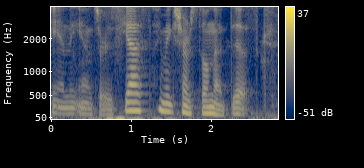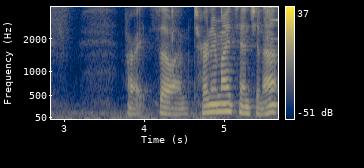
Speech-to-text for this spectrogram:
And the answer is yes. Let me make sure I'm still in that disc. All right, so I'm turning my tension up.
